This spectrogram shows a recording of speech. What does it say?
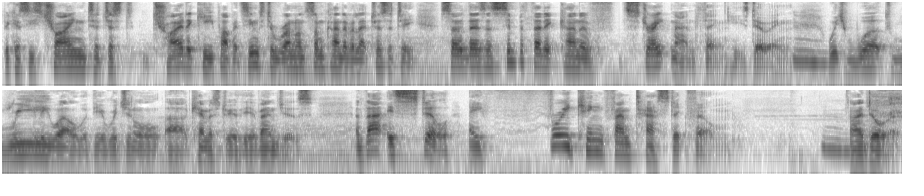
because he's trying to just try to keep up. It seems to run on some kind of electricity. So there's a sympathetic kind of straight man thing he's doing, Mm. which worked really well with the original uh, chemistry of the Avengers. And that is still a freaking fantastic film. I adore it.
